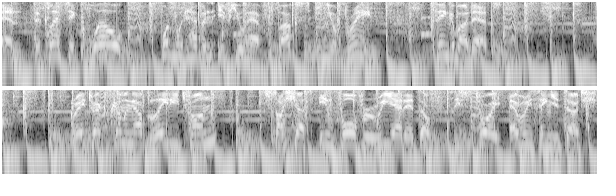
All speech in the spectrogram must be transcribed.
And the classic, well, what would happen if you have bugs in your brain? Think about that. Great tracks coming up Ladytron, Sasha's Involver re edit of Destroy Everything You Touch.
